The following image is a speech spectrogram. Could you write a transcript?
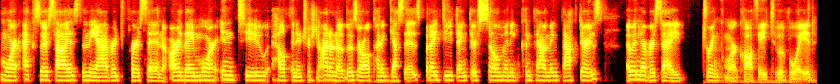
more exercise than the average person? Are they more into health and nutrition? I don't know. Those are all kind of guesses, but I do think there's so many confounding factors. I would never say drink more coffee to avoid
